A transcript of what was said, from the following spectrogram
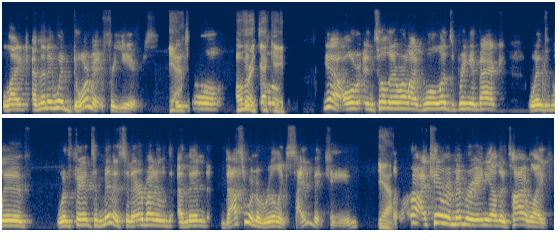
like and then it went dormant for years. Yeah. Until Over a decade. Yeah, over until they were like, well, let's bring it back with with with Phantom Menace, and everybody, was- and then that's when the real excitement came. Yeah. Like, I can't remember any other time like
